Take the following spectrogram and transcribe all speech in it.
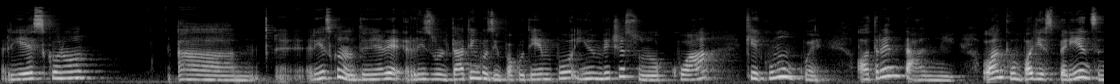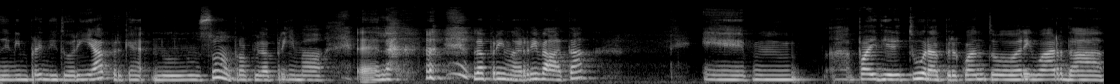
riescono a, eh, riescono a ottenere risultati in così poco tempo? Io invece sono qua che comunque ho 30 anni, ho anche un po' di esperienza nell'imprenditoria perché non, non sono proprio la prima, eh, la, la prima arrivata e mh, mm, poi addirittura per quanto riguarda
